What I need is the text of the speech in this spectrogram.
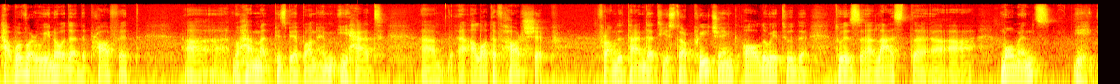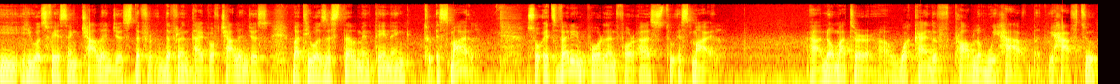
However, we know that the Prophet uh, Muhammad, peace be upon him, he had um, a lot of hardship from the time that he started preaching all the way to the to his uh, last uh, uh moments. He, he, was facing challenges, different different type of challenges, but he was still maintaining to smile. So it's very important for us to smile uh, no matter uh, what kind of problem we have, but we have to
